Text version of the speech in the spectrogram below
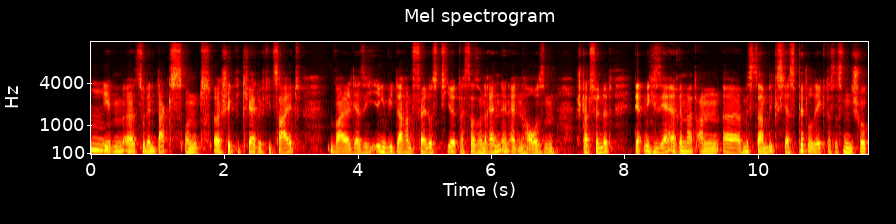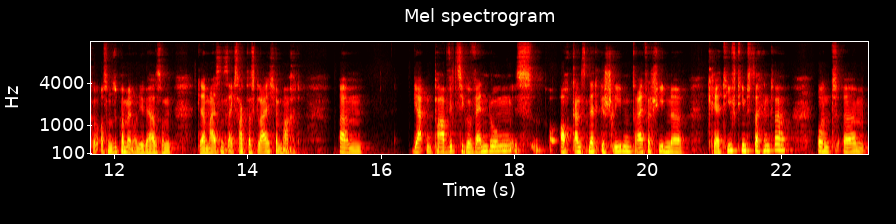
Hm. eben äh, zu den Ducks und äh, schickt die quer durch die Zeit, weil der sich irgendwie daran verlustiert, dass da so ein Rennen in Entenhausen stattfindet. Der hat mich sehr erinnert an äh, Mr. Mixia Spittlek, das ist ein Schurke aus dem Superman-Universum, der meistens exakt das gleiche macht. Ähm, die hat ein paar witzige Wendungen, ist auch ganz nett geschrieben, drei verschiedene Kreativteams dahinter und ähm,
